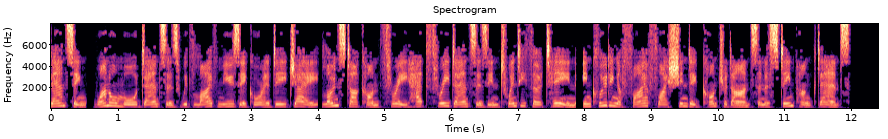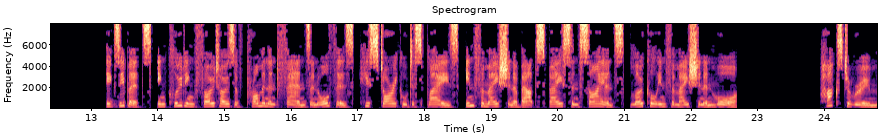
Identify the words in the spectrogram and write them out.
Dancing, one or more dancers with live music or a DJ LoneStarCon 3 had three dances in 2013, including a Firefly Shindig Contradance and a steampunk dance. Exhibits, including photos of prominent fans and authors, historical displays, information about space and science, local information and more. Huckster Room,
